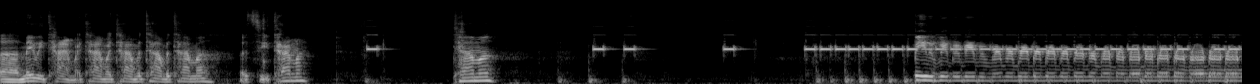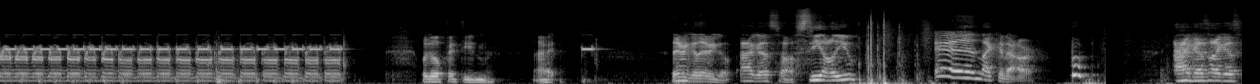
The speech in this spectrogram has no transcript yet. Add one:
Uh, maybe timer, timer, timer, timer, timer. Let's see, timer, timer. We'll go 15. All right. There we go, there we go. I guess I'll see all you in like an hour. Boop. I guess, I guess.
